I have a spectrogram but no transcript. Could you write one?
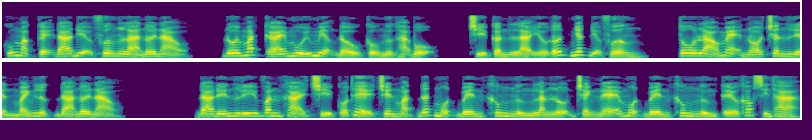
Cũng mặc kệ đá địa phương là nơi nào, đôi mắt cái mũi miệng đầu cổ ngực hạ bộ, chỉ cần là yếu ớt nhất địa phương, tô lão mẹ nó chân liền mánh lực đá nơi nào. Đã đến Lý Văn Khải chỉ có thể trên mặt đất một bên không ngừng lăn lộn tránh né một bên không ngừng kêu khóc xin tha.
